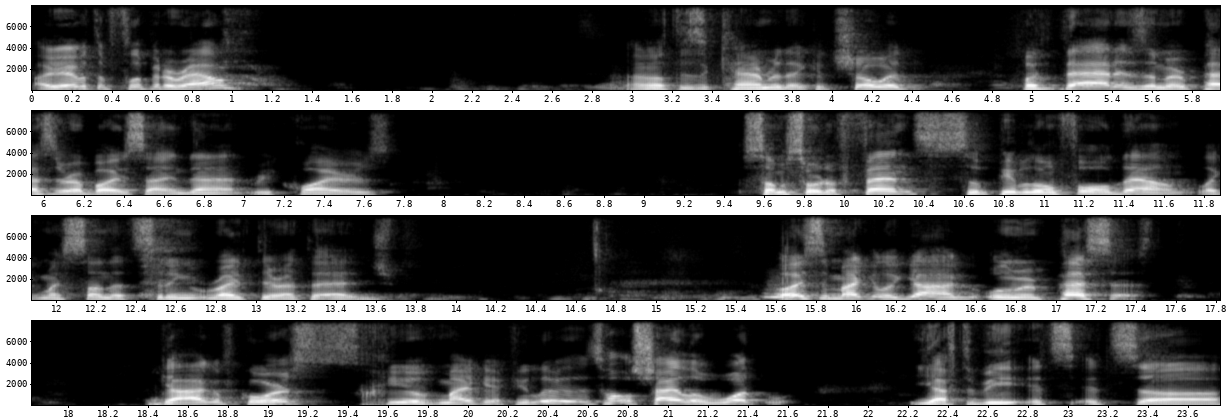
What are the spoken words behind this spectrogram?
Are you able to flip it around? I don't know if there's a camera that could show it, but that is a merpesa rabbi sign. That requires some sort of fence so people don't fall down, like my son that's sitting right there at the edge. Gag, of course, of Micah. If you live this whole Shiloh, what you have to be, it's it's uh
